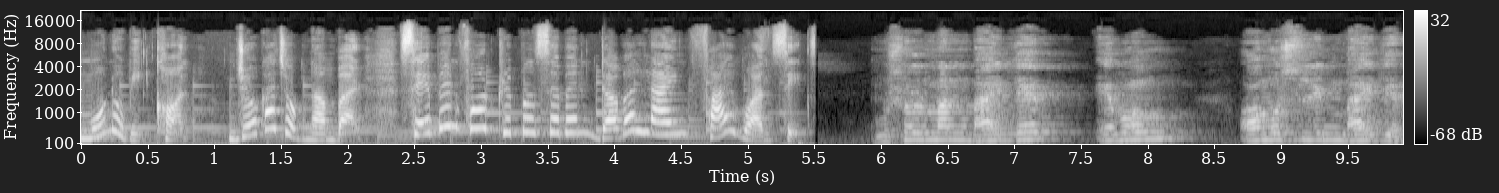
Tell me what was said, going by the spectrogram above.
মনোবীক্ষণ। যোগাযোগ number seven four triple seven double nine five one six মুসলমান ভাইদের এবং অমুসলিম ভাইদের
